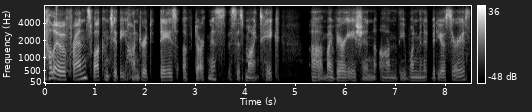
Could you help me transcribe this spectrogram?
Hello, friends. Welcome to the 100 Days of Darkness. This is my take, uh, my variation on the one minute video series.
